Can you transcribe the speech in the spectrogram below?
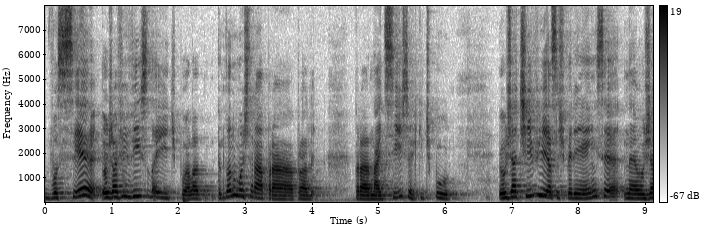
você, eu já vivi isso daí, tipo, ela tentando mostrar pra, pra, pra Night Sister que, tipo, eu já tive essa experiência, né? Eu já,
